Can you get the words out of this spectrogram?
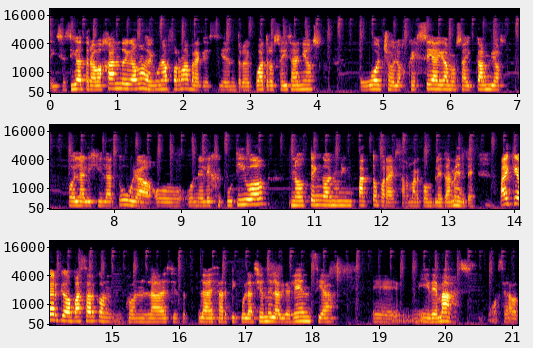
y se siga trabajando, digamos, de alguna forma para que si dentro de cuatro o seis años u ocho, los que sea, digamos, hay cambios o en la legislatura o, en el ejecutivo, no tengan un impacto para desarmar completamente. Hay que ver qué va a pasar con, la desarticulación de la violencia eh, y demás. O sea,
